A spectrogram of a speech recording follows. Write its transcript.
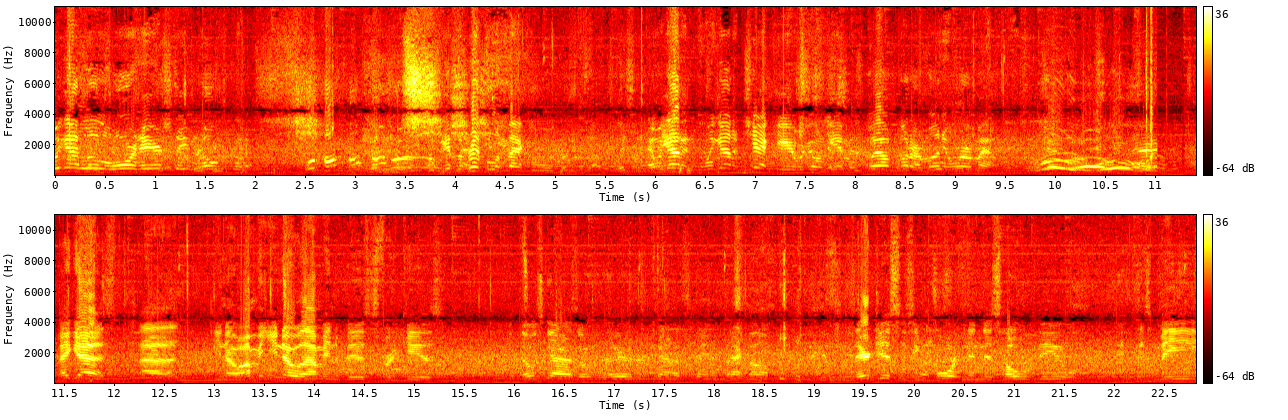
We got a little award here. Stephen Holt's going to give the ripple effect award. And we got a, we got a check here we're going to give him as well. Put our money where our mouth is. Hey guys, uh, you know I mean, you know I'm in the business for the kids. Those guys over there that are kind of standing back off, they're just as important in this whole deal as me.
